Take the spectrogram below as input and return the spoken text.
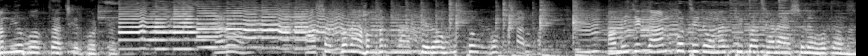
আমিও ভক্ত আজকের পর থেকে। কারণ আসার পরে আমার নাচের অবস্থা খুব খারাপ। আমি যে গান করছি এটা ওনার কৃপা ছাড়া আসলে হতো না।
